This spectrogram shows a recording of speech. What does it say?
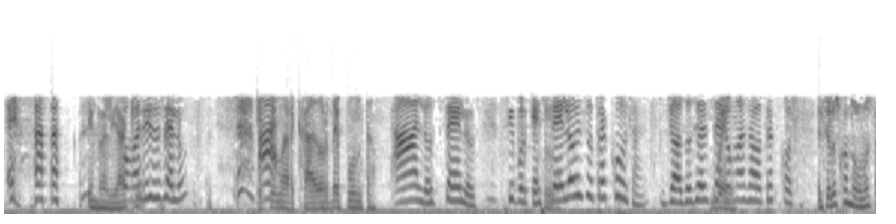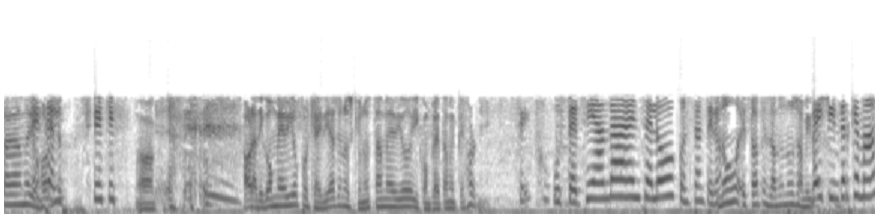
en realidad, ¿Cómo que- así ese celo? ese Ah, marcador de punta. ah, los celos. Sí, porque Hmm. celo es otra cosa. Yo asocio el celo Bueno. más a otra cosa. el celo es cuando uno está medio El Ahora digo medio porque hay días en los que uno está medio y completamente horny. sí. Usted sí anda en celo constante, ¿no? No, estaba pensando en unos amigos. ¿Ve Tinder qué más?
